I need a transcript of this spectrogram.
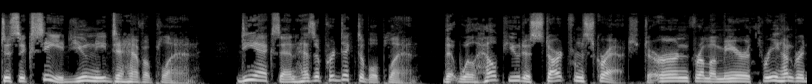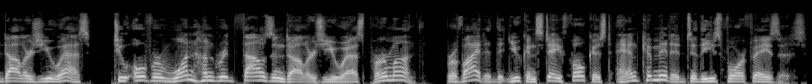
To succeed, you need to have a plan. DXN has a predictable plan that will help you to start from scratch to earn from a mere $300 US to over $100,000 US per month, provided that you can stay focused and committed to these four phases.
